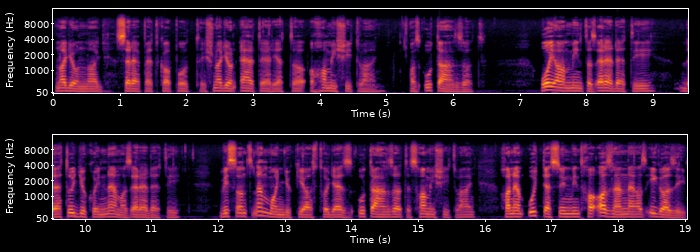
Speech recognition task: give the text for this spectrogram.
nagyon nagy szerepet kapott, és nagyon elterjedt a, a hamisítvány, az utánzat. Olyan, mint az eredeti, de tudjuk, hogy nem az eredeti, viszont nem mondjuk ki azt, hogy ez utánzat, ez hamisítvány, hanem úgy teszünk, mintha az lenne az igazi.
